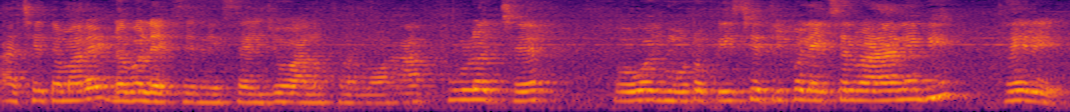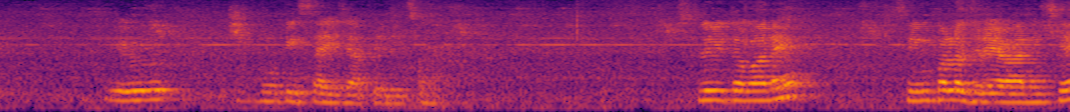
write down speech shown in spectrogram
આ છે તમારે ડબલ એક્સેલની સાઈઝ જોવાનો ફરમો. આ ફૂલ જ છે, બહુ જ મોટો પીસ છે ટ્રિપલ એક્સેલ વાળાને બી થઈ રહે. એવું મોટી સાઈઝ આપેલી છે. સ્લીવ તમારે સિમ્પલ જ રહેવાની છે.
